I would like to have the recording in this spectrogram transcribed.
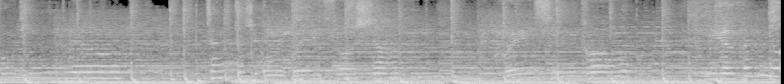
不停留。辗转时空会挫伤，会心痛，依然奋勇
